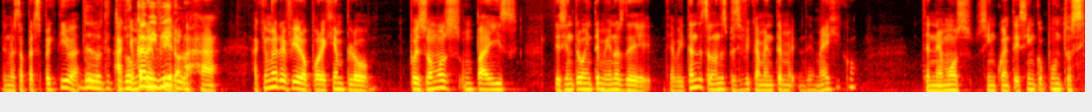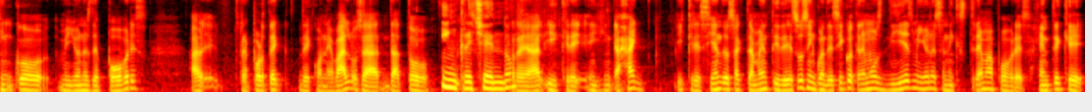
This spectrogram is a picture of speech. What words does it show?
de nuestra perspectiva. De lo que te ¿A toca vivirlo. Ajá. ¿A qué me refiero? Por ejemplo, pues somos un país de 120 millones de, de habitantes, hablando específicamente de México. Tenemos 55.5 millones de pobres. Reporte de Coneval, o sea, dato... Increciendo. Real y, cre y ajá, y creciendo exactamente. Y de esos 55 tenemos 10 millones en extrema pobreza. Gente que,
